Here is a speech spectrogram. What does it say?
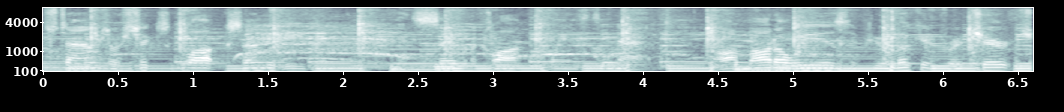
church times are 6 o'clock Sunday evening and 7 o'clock Wednesday night. Our motto is if you're looking for a church,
